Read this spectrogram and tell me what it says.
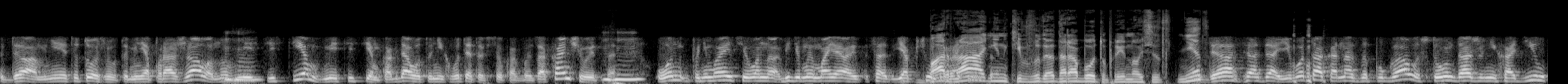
Да, мне это тоже вот меня поражало, но вместе с тем, вместе с тем, когда вот у них вот это все как бы заканчивается, он, понимаете, он, видимо, моя, я почему Баранинки в- на работу приносит. Нет? Да, да, да. Его так она запугала, что он даже не ходил,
